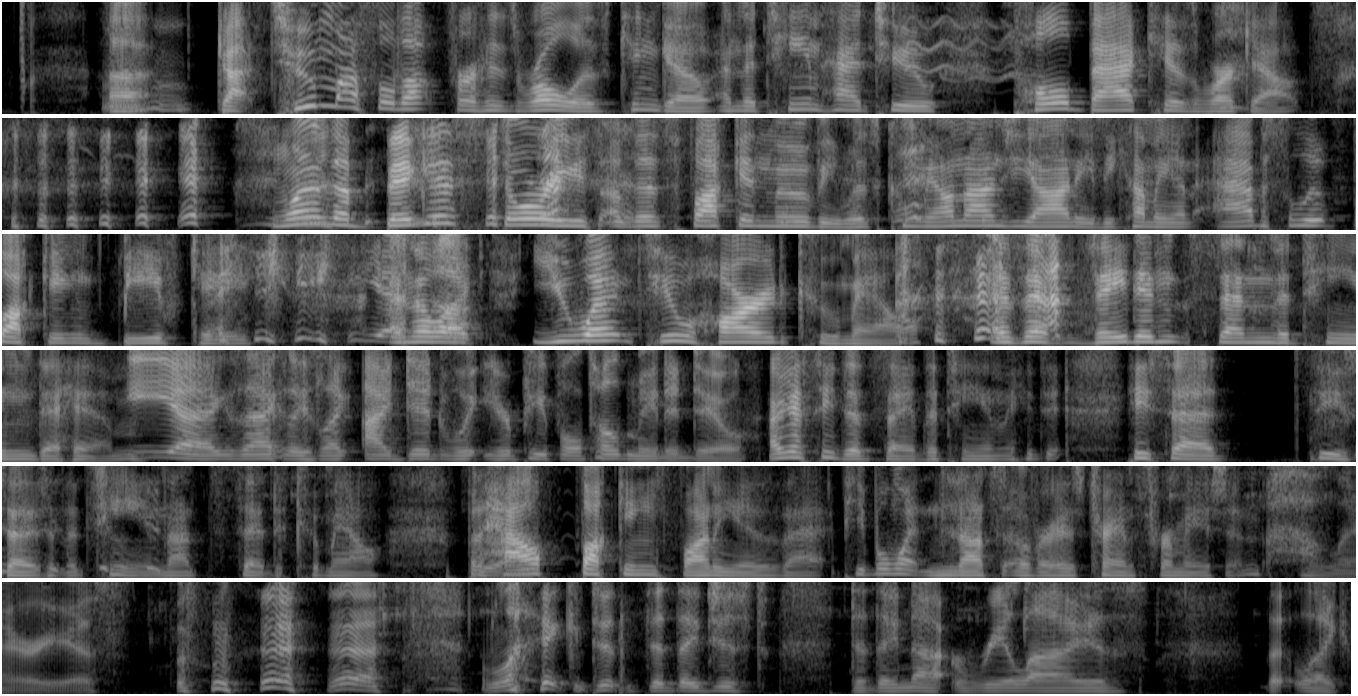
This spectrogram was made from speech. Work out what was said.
uh, got too muscled up for his role as Kingo, and the team had to pull back his workouts. One of the biggest stories of this fucking movie was Kumail Nanjiani becoming an absolute fucking beefcake. yeah. And they're like, "You went too hard, Kumail," as if they didn't send the team to him. Yeah, exactly. He's like, I did what your people told me to do. I guess he did say the team. He did, he said he said it to the team, not said to Kumail. But Yeah. how fucking funny is that? People went nuts over his transformation. Hilarious. like, did, did they just, did they not realize that, like,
